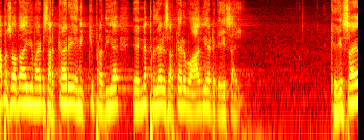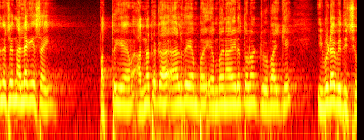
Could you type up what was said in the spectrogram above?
അപ്പം സ്വാഭാവികമായിട്ട് സർക്കാർ എനിക്ക് പ്രതിയെ എന്നെ പ്രതിയായിട്ട് സർക്കാർ വാദിയായിട്ട് കേസായി. കേസായെന്ന് വെച്ചാൽ നല്ല കേസായി. പത്ത് അന്നത്തെ കാലത്ത് എൺപത് എൺപതിനായിരത്തോളം രൂപയ്ക്ക് ഇവിടെ വിധിച്ചു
